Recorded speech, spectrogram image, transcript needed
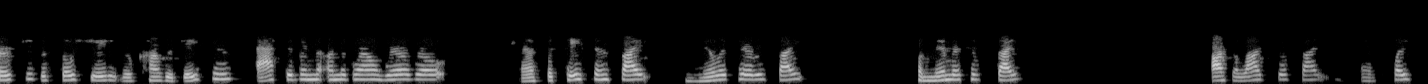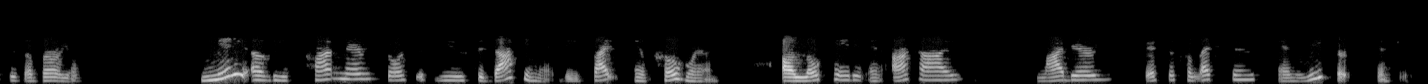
churches associated with congregations active in the Underground Railroad, transportation sites, military sites, commemorative sites, archaeological sites, and places of burial. Many of these primary sources used to document these sites and programs are located in archives, libraries, special collections, and research centers.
